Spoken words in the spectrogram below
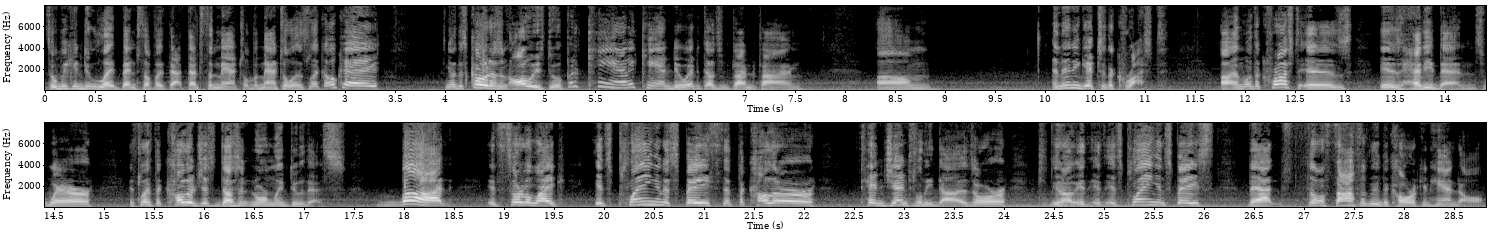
so we can do light bend stuff like that. That's the mantle. The mantle is like okay you know this color doesn't always do it but it can it can do it. It does from time to time. Um, and then you get to the crust. Uh, and what the crust is, is heavy bends, where it's like the color just doesn't normally do this. But it's sort of like it's playing in a space that the color tangentially does, or, you know, it, it, it's playing in space that philosophically the color can handle.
